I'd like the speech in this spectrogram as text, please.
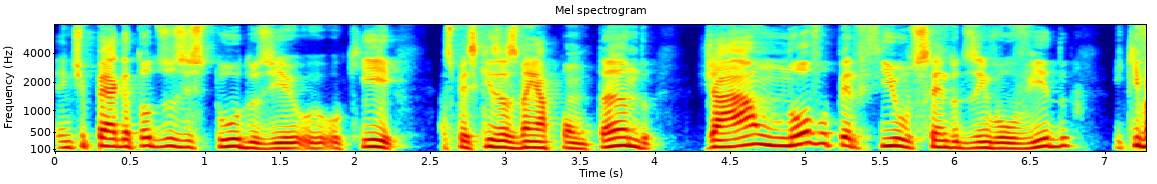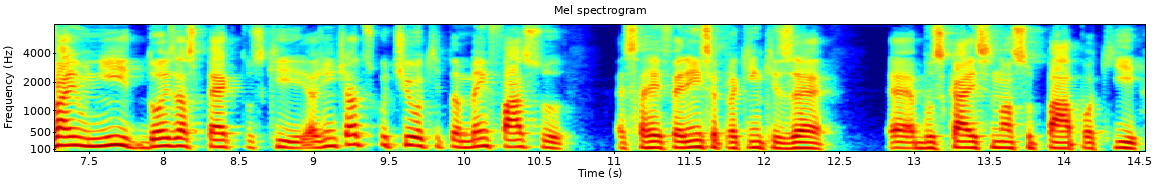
A gente pega todos os estudos e o, o que as pesquisas vêm apontando, já há um novo perfil sendo desenvolvido e que vai unir dois aspectos que a gente já discutiu aqui também. Faço essa referência para quem quiser é, buscar esse nosso papo aqui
